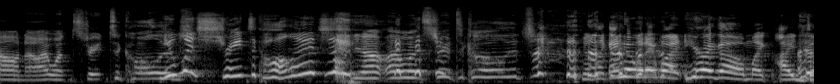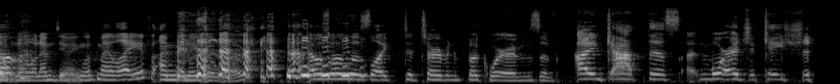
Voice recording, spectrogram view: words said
Oh no, I went straight to college. You went straight to college? yeah, I went straight to college. You're like, I know what I want. Here I go. I'm like, I don't know what I'm doing with my life. I'm gonna go work. I was one of those like determined bookworms of I got this more education.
